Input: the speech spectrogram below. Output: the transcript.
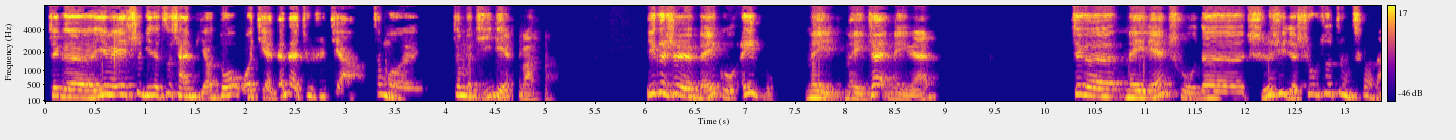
这个因为涉及的资产比较多，我简单的就是讲这么这么几点吧。一个是美股、A 股、美美债、美元。这个美联储的持续的收缩政策呢，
